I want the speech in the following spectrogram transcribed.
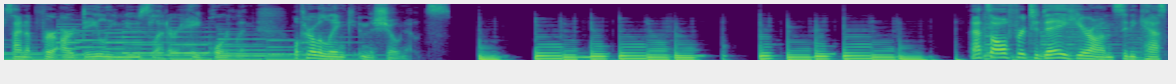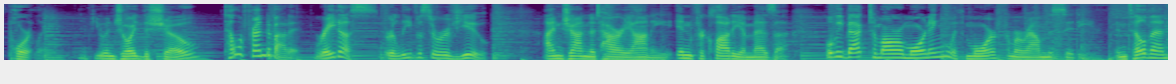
sign up for our daily newsletter, Hey Portland. We'll throw a link in the show notes. That's all for today here on CityCast Portland. If you enjoyed the show, tell a friend about it, rate us, or leave us a review. I'm John Notarianni, in for Claudia Meza. We'll be back tomorrow morning with more from around the city. Until then,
